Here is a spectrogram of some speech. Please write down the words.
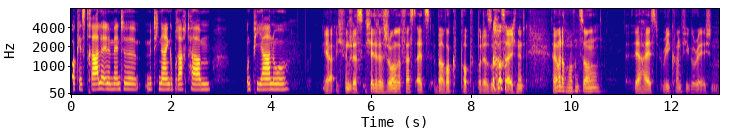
orchestrale Elemente mit hineingebracht haben und Piano. Ja, ich finde das, ich hätte das Genre fast als Barock-Pop oder so bezeichnet. Hören wir doch noch einen Song, der heißt Reconfiguration.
